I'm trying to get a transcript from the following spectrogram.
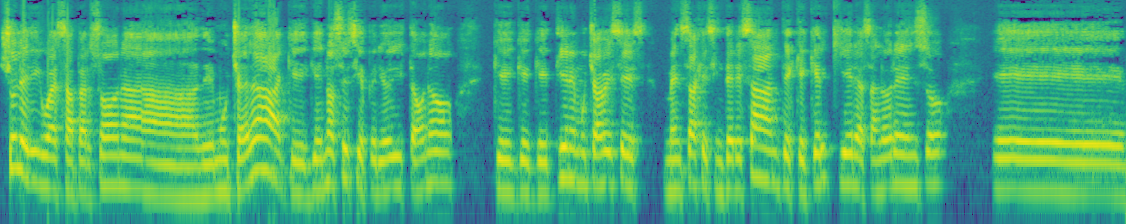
Yo le digo a esa persona de mucha edad, que, no sé si es periodista o no, que, tiene muchas veces mensajes interesantes, que quiere a San Lorenzo. Eh,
